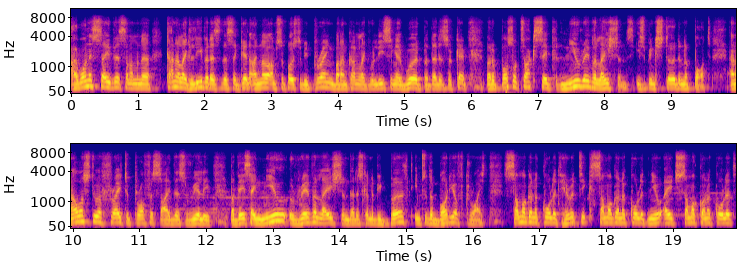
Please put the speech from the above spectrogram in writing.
I want to say this and I'm going to kind of like leave it as this again. I know I'm supposed to be praying, but I'm kind of like releasing a word, but that is okay. But Apostle Chuck said that new revelations is being stirred in a pot. And I was too afraid to prophesy this really, but there's a new revelation that is going to be birthed into the body of Christ. Some are going to call it heretic, some are going to call it new age, some are going to call it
